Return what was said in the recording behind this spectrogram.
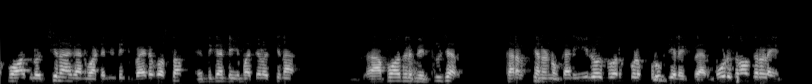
అపవాదులు వచ్చినా కానీ వాటి నుంచి బయటకు వస్తాం. ఎందుకంటే ఈ మధ్యలో వచ్చిన అపవాదులు మీరు చూశారు కరప్షన్ అను కానీ ఈ రోజు వరకు కూడా ప్రూవ్ చేయలేకపోయారు. మూడు సంవత్సరాలు అయింది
